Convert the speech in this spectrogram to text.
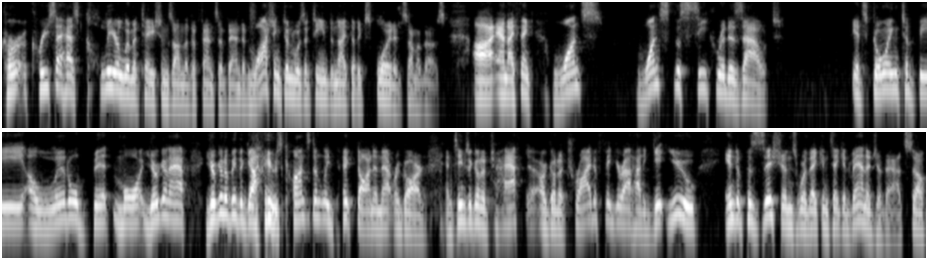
Kriisa has clear limitations on the defensive end, and Washington was a team tonight that exploited some of those. Uh, and I think once once the secret is out, it's going to be a little bit more you're to have you're to be the guy who's constantly picked on in that regard and teams are to have to, are to try to figure out how to get you into positions where they can take advantage of that so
